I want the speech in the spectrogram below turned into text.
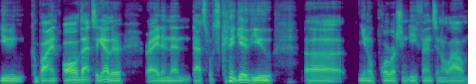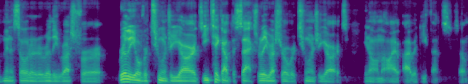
you combine all that together, right, and then that's what's going to give you, uh, you know, poor rushing defense and allow Minnesota to really rush for really over 200 yards. You take out the sacks, really rush for over 200 yards, you know, on the Iowa defense. So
